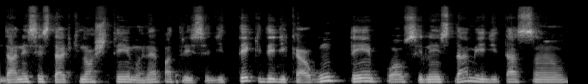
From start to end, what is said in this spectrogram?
da necessidade que nós temos, né, Patrícia, de ter que dedicar algum tempo ao silêncio da meditação.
